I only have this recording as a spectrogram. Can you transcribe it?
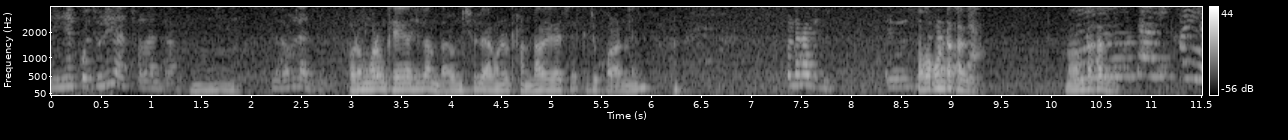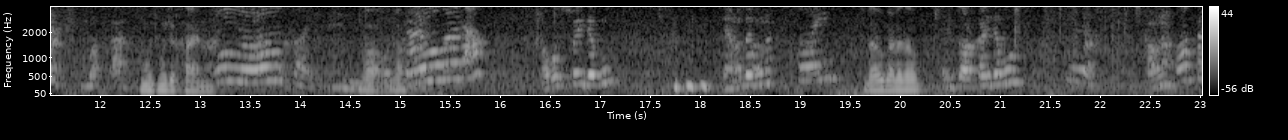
হিঙের কচুরি আর ছোলার ডাল। দারুণ লাগছে। গরম গরম খেয়ে গেছিলাম দারুণ ছিল এখন একটু ঠান্ডা হয়ে গেছে কিছু করার নেই। কোনটা খাবি? বাবা কোনটা খাবে? নরমটা খাবে? নরমগুলো আমি খাই না। বাবা, মুচমুচে খায় না। বাবা। দাও। অবশ্যই দেবো। কেন দেবো না? দাও গালে দাও। তরকারি দেবো? না। খাও না? ওটা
